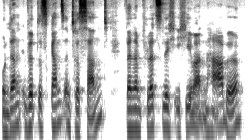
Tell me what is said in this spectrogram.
und dann wird es ganz interessant, wenn dann plötzlich ich jemanden habe,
